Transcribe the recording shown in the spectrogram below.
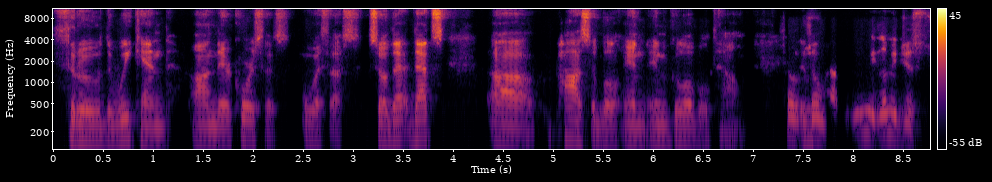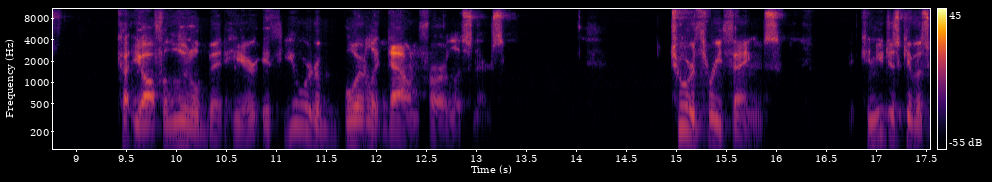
through the weekend on their courses with us. So that that's uh, possible in in global town. So, so let me, let me just cut you off a little bit here. If you were to boil it down for our listeners, two or three things, can you just give us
